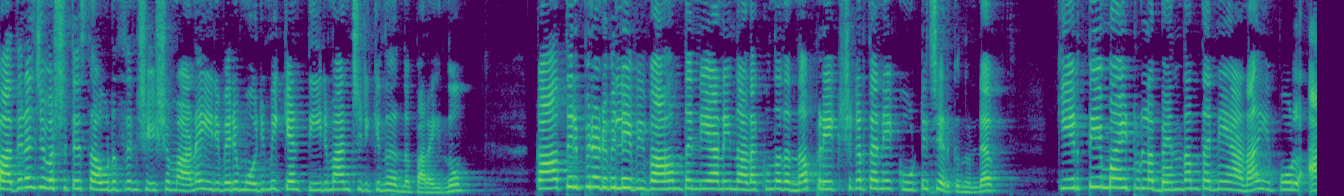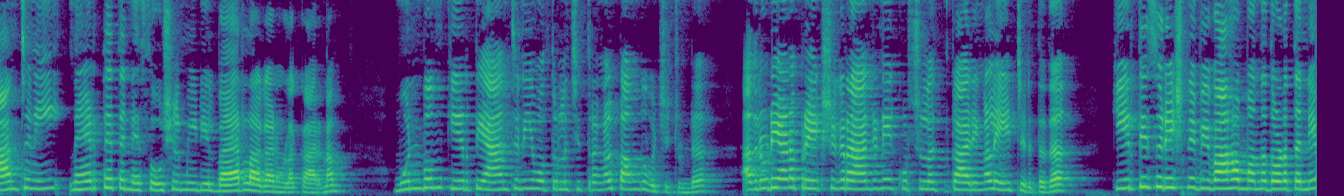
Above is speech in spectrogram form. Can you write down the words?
പതിനഞ്ച് വർഷത്തെ സൗഹൃദത്തിന് ശേഷമാണ് ഇരുവരും ഒരുമിക്കാൻ തീരുമാനിച്ചിരിക്കുന്നതെന്ന് പറയുന്നു. കാത്തിരിപ്പിനൊടുവിലെ വിവാഹം തന്നെയാണ് ഈ നടക്കുന്നതെന്ന് പ്രേക്ഷകർ തന്നെ കൂട്ടിച്ചേർക്കുന്നുണ്ട്. കീർത്തിയുമായിട്ടുള്ള ബന്ധം തന്നെയാണ് ഇപ്പോൾ ആന്റണി നേരത്തെ തന്നെ സോഷ്യൽ മീഡിയയിൽ വൈറലാകാനുള്ള കാരണം. മുൻപും കീർത്തി ആന്റണിയും ഒത്തുള്ള ചിത്രങ്ങൾ പങ്കുവച്ചിട്ടുണ്ട്. അതിലൂടെയാണ് പ്രേക്ഷകർ ആന്റണിയെ കുറിച്ചുള്ള കാര്യങ്ങൾ ഏറ്റെടുത്തത്. കീർത്തി സുരേഷിന്റെ വിവാഹം വന്നതോടെ തന്നെ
